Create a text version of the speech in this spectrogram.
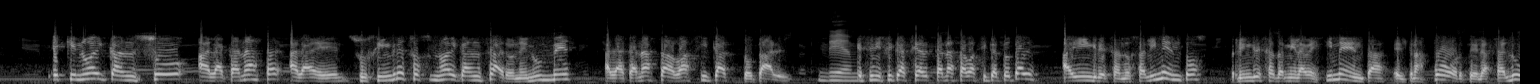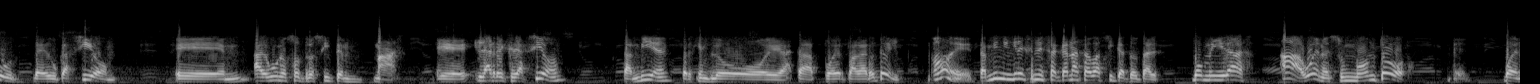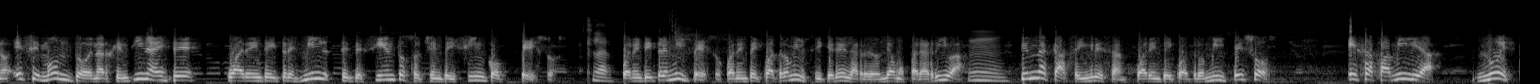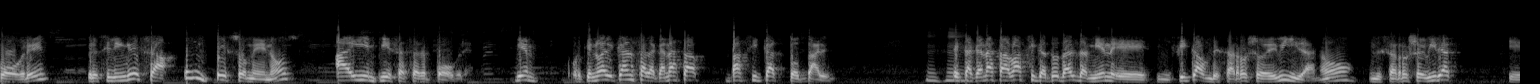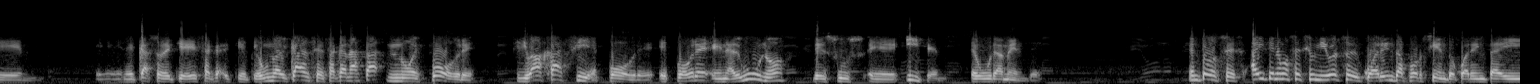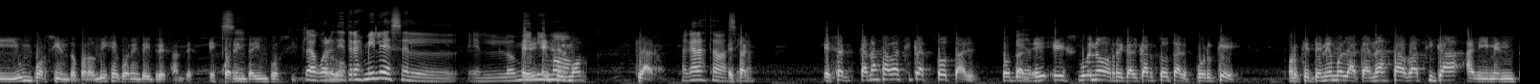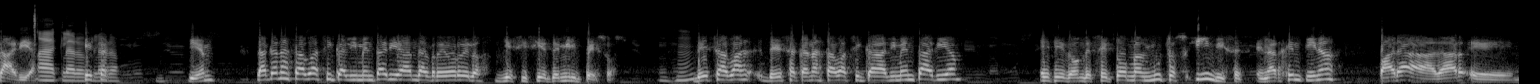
es que no alcanzó a la canasta, a la, eh, sus ingresos no alcanzaron en un mes a la canasta básica total. ¿Qué significa ser canasta básica total? Ahí ingresan los alimentos, pero ingresa también la vestimenta, el transporte, la salud, la educación, eh, algunos otros ítems más. Eh, la recreación también, por ejemplo, eh, hasta poder pagar hotel, ¿no? también ingresa en esa canasta básica total. Vos me dirás, ah, bueno, es un monto. Bueno, ese monto en Argentina es de 43.785 pesos. Claro. 43.000 pesos, 44.000 si querés la redondeamos para arriba. Mm. Si en una casa ingresan 44.000 pesos, esa familia no es pobre, pero si le ingresa un peso menos, ahí empieza a ser pobre. Bien, porque no alcanza la canasta básica total. Esta canasta básica total también eh, significa un desarrollo de vida, ¿no? Un desarrollo de vida que, eh, en el caso de que, esa, que, que uno alcance esa canasta, no es pobre. Si baja, sí es pobre. Es pobre en alguno de sus eh, ítems, seguramente. Entonces, ahí tenemos ese universo del 40%, 41%, perdón, dije 43 antes, es 41%. Claro, perdón. 43.000 es el, el- lo Es- es el mínimo. mon- claro, la canasta básica. esa, esa canasta básica total, total. Es, es bueno recalcar total, ¿por qué? Porque tenemos la canasta básica alimentaria. Ah, claro, claro. Bien, la canasta básica alimentaria anda alrededor de los 17 mil pesos. De esa, de esa canasta básica alimentaria es de donde se toman muchos índices en Argentina para dar, eh,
